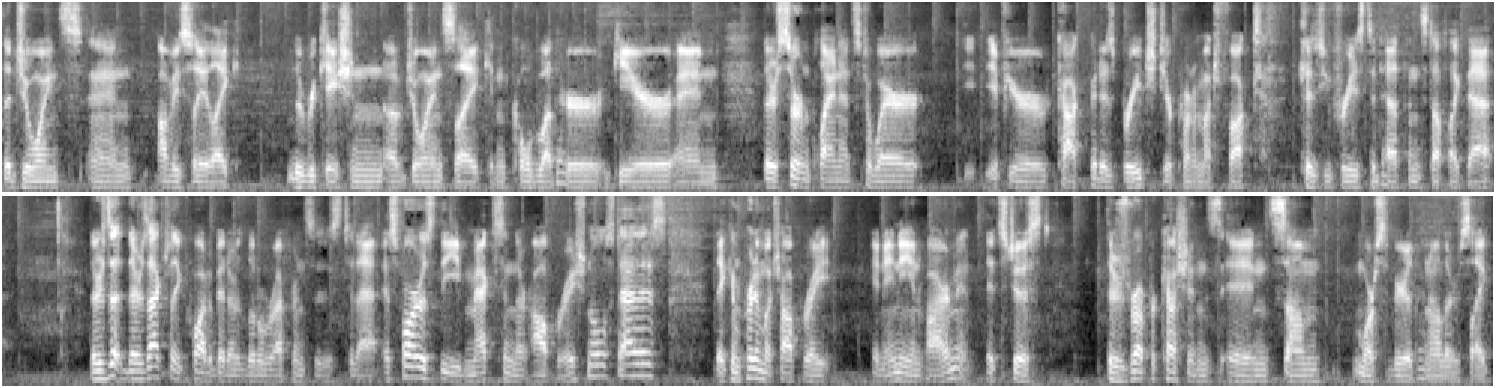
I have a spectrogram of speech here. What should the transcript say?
the joints and obviously like lubrication of joints, like in cold weather gear. And there's certain planets to where if your cockpit is breached, you're pretty much fucked because you freeze to death and stuff like that. There's a, there's actually quite a bit of little references to that. As far as the mechs and their operational status, they can pretty much operate in any environment. It's just there's repercussions in some more severe than others. Like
